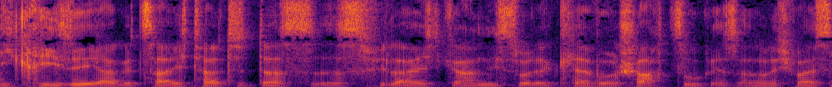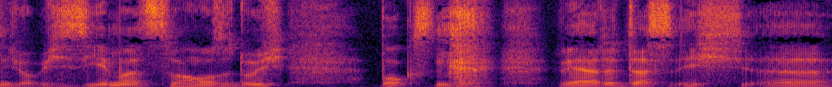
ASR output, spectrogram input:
die Krise ja gezeigt hat, dass es vielleicht gar nicht so der clevere Schachzug ist. Also ich weiß nicht, ob ich es jemals zu Hause durchboxen werde, dass ich äh,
